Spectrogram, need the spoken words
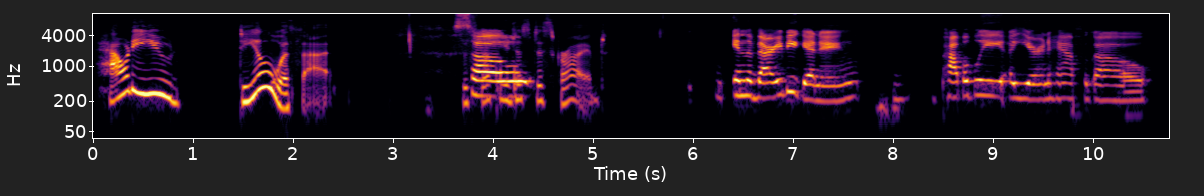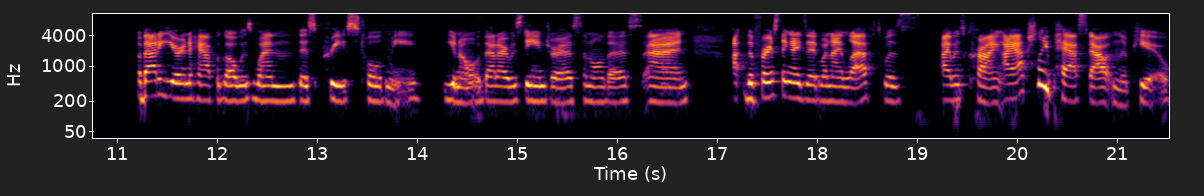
How do you deal with that? The so, stuff you just described. In the very beginning, probably a year and a half ago, about a year and a half ago was when this priest told me, you know, that I was dangerous and all this. And the first thing I did when I left was I was crying. I actually passed out in the pew.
